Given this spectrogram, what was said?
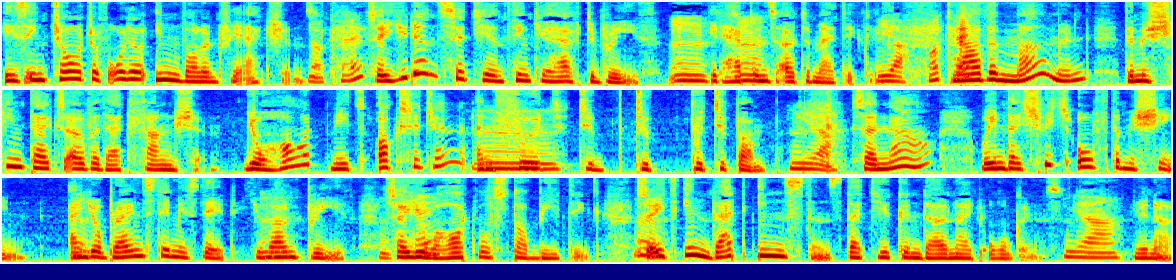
is in charge of all your involuntary actions. Okay. So you don't sit here and think you have to breathe. It happens automatically. Mm, Yeah, okay. Now, the moment the machine takes over that function, your heart needs oxygen and food to, to put to pump. Mm. Yeah. So now, when they switch off the machine and your brainstem is dead, you won't breathe. So your Mm. Okay. Mm. heart will stop beating. So it's in that instance that you can donate organs Yeah. you know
